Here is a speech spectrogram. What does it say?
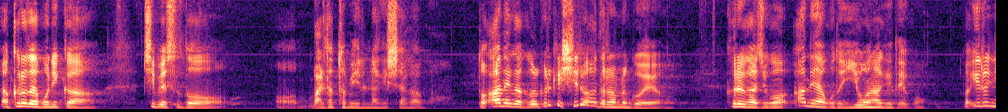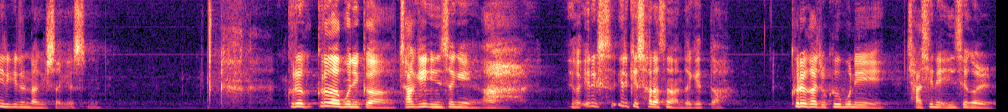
아, 그러다 보니까 집에서도 어, 말다툼이 일어나기 시작하고 또 아내가 그걸 그렇게 싫어하더라는 거예요. 그래가지고 아내하고도 이혼하게 되고 뭐 이런 일이 일어나기 시작했습니다. 그러, 그러다 보니까 자기 인생이 아 내가 이렇게, 이렇게 살아서는 안 되겠다. 그래가지고 그분이 자신의 인생을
